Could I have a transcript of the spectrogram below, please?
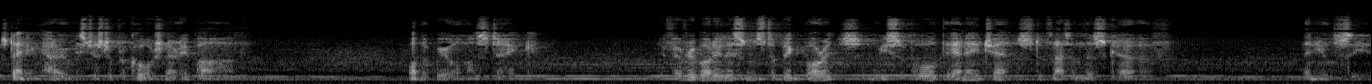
Staying home is just a precautionary path. One that we all must take. If everybody listens to Big Boris and we support the NHS to flatten this curve, then you'll see it.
